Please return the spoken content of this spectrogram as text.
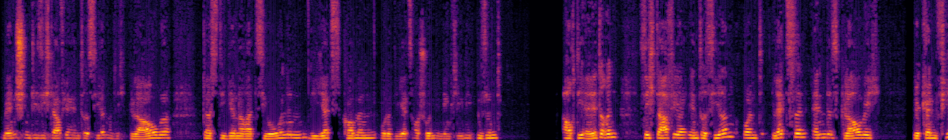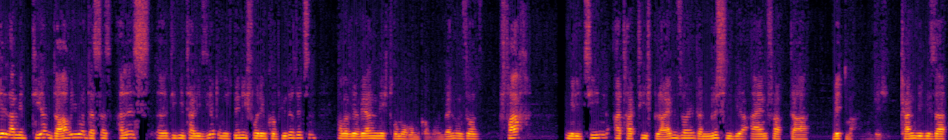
Menschen, die sich dafür interessieren. Und ich glaube, dass die Generationen, die jetzt kommen oder die jetzt auch schon in den Kliniken sind, auch die Älteren, sich dafür interessieren. Und letzten Endes glaube ich, wir können viel lamentieren darüber, dass das alles äh, digitalisiert und ich will nicht vor dem Computer sitzen, aber wir werden nicht drumherum kommen. Und wenn unser Fach Medizin attraktiv bleiben soll, dann müssen wir einfach da mitmachen. Und ich kann, wie gesagt,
